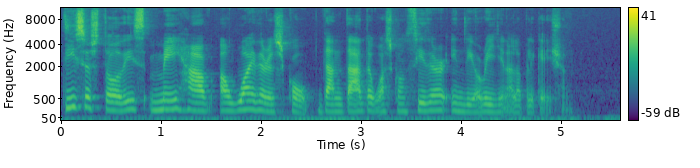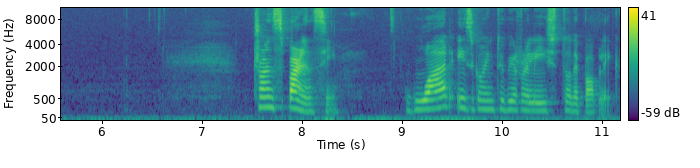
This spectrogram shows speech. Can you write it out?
these studies may have a wider scope than that that was considered in the original application. Transparency. What is going to be released to the public?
